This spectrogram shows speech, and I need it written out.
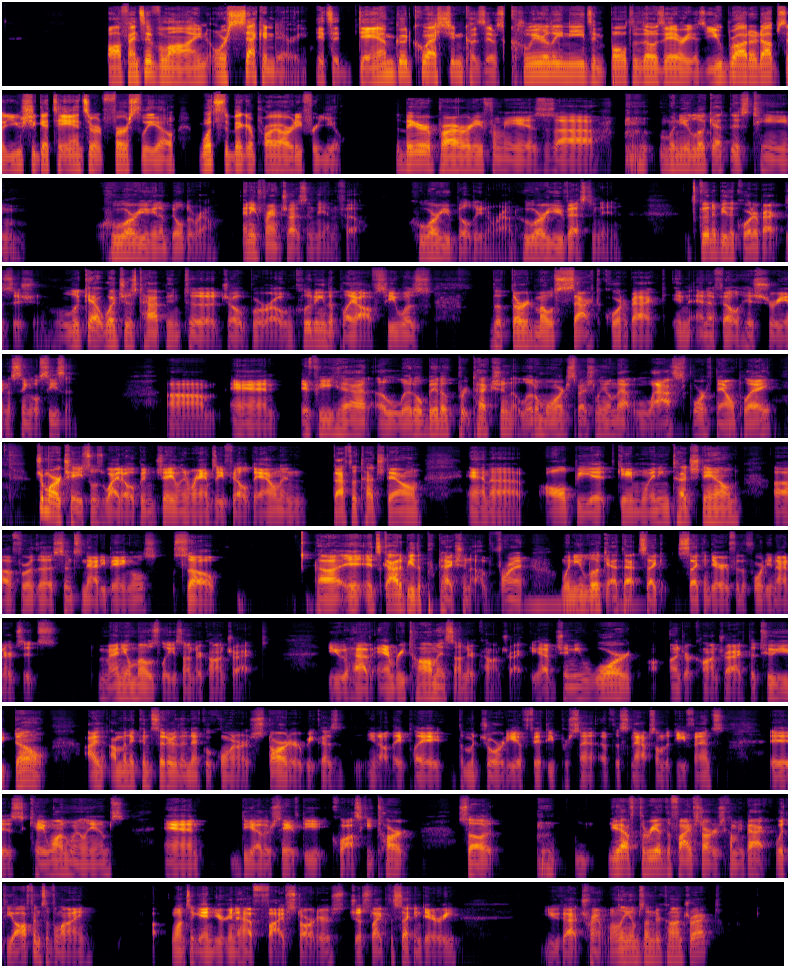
offensive line or secondary? It's a damn good question because there's clearly needs in both of those areas. You brought it up, so you should get to answer it first, Leo. What's the bigger priority for you? The bigger priority for me is uh, when you look at this team, who are you going to build around? Any franchise in the NFL, who are you building around? Who are you investing in? It's going to be the quarterback position. Look at what just happened to Joe Burrow, including the playoffs. He was the third most sacked quarterback in NFL history in a single season. Um, and if he had a little bit of protection, a little more, especially on that last fourth down play, Ja'Marr Chase was wide open. Jalen Ramsey fell down, and that's a touchdown, and uh, albeit game winning touchdown uh, for the Cincinnati Bengals. So uh, it, it's got to be the protection up front. When you look at that sec- secondary for the 49ers, it's Manuel Moseley is under contract. You have Ambry Thomas under contract. You have Jimmy Ward under contract. The two you don't, I, I'm going to consider the nickel corner a starter because you know they play the majority of 50% of the snaps on the defense. Is K'Waun Williams and the other safety Jaquiski Tartt. So you have three of the five starters coming back with the offensive line. uh, Once again, you're going to have five starters, just like the secondary. You got Trent Williams under contract.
